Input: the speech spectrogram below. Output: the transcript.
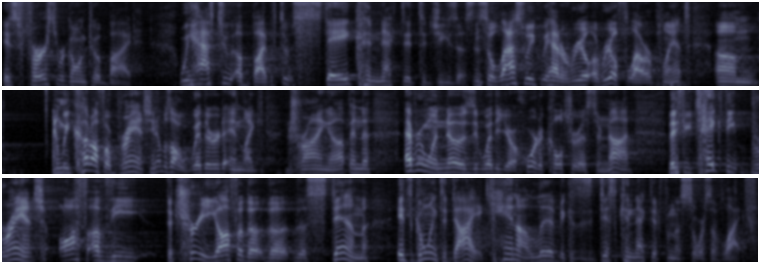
is first, we're going to abide. We have to abide, we have to stay connected to Jesus. And so last week we had a real, a real flower plant. Um, and we cut off a branch and it was all withered and like drying up. And the, everyone knows that whether you're a horticulturist or not that if you take the branch off of the, the tree off of the, the, the stem it's going to die. It cannot live because it's disconnected from the source of life.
